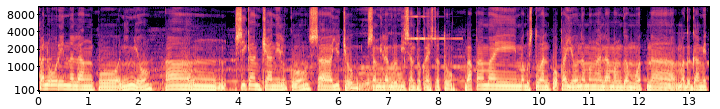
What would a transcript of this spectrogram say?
Panoorin na lang po ninyo ang second channel ko sa YouTube sa Milagro de Santo Cristo 2. Baka may magustuhan po kayo ng mga lamang gamot na magagamit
